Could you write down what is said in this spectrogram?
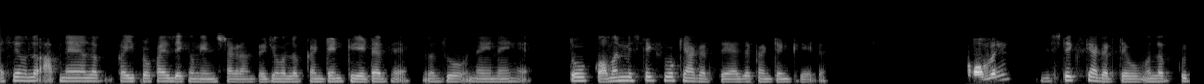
ऐसे मतलब आपने मतलब कई प्रोफ़ाइल देखे होंगे इंस्टाग्राम पे जो मतलब कंटेंट क्रिएटर्स है मतलब जो नए नए हैं। तो कॉमन मिस्टेक्स वो क्या करते हैं as a content creator Common? Mistakes क्या करते हैं वो? मतलब कुछ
